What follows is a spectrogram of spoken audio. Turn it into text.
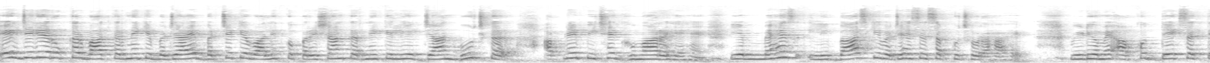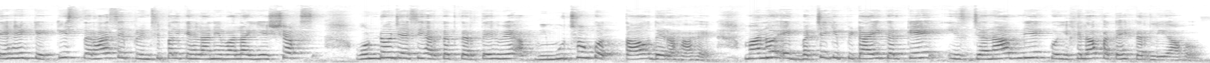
एक जगह रुककर बात करने के बजाय बच्चे के वालिद को परेशान करने के लिए जानबूझकर अपने पीछे घुमा रहे हैं। ये महज लिबास की वजह से सब कुछ हो रहा है। वीडियो में आप खुद देख सकते हैं कि किस तरह से प्रिंसिपल कहलाने वाला ये शख्स गुंडों जैसी हरकत करते हुए अपनी मूछों को ताव दे रहा है। मानो एक बच्चे की पिटाई करके इस जनाब ने कोई खिला फतेह कर लिया हो।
